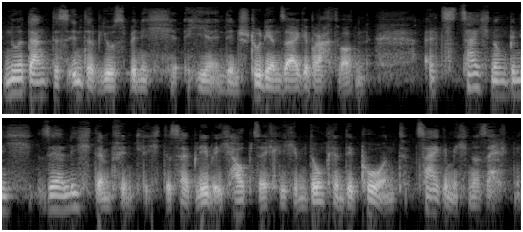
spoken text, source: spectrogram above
Nur dank des Interviews bin ich hier in den Studiensaal gebracht worden. Als Zeichnung bin ich sehr lichtempfindlich, deshalb lebe ich hauptsächlich im dunklen Depot und zeige mich nur selten.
